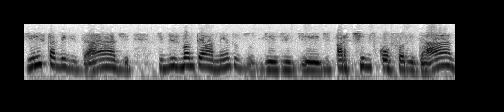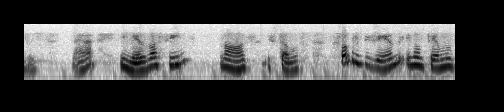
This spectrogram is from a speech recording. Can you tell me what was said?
de instabilidade, de desmantelamento do, de, de, de, de partidos consolidados, né? E mesmo assim, nós estamos sobrevivendo e não temos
